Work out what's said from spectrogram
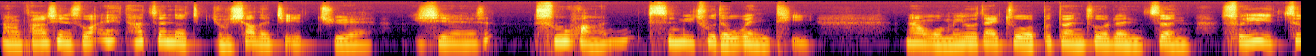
那发现说，哎，它真的有效的解决一些舒缓私密处的问题。那我们又在做，不断做认证，所以这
